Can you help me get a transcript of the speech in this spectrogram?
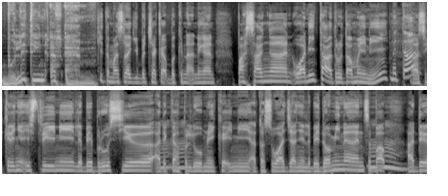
Bulletin FM. Kita masih lagi bercakap berkenaan dengan pasangan wanita terutama ini. Betul. Uh, sekiranya isteri ini lebih berusia, adakah mm-hmm. perlu mereka ini atau sewajarnya lebih dominan sebab mm-hmm. ada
